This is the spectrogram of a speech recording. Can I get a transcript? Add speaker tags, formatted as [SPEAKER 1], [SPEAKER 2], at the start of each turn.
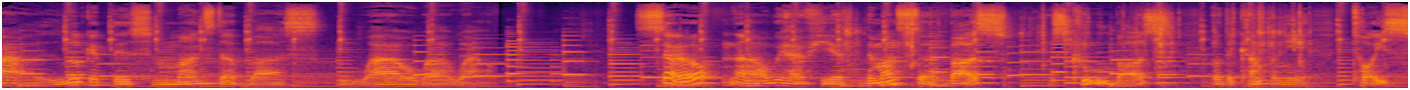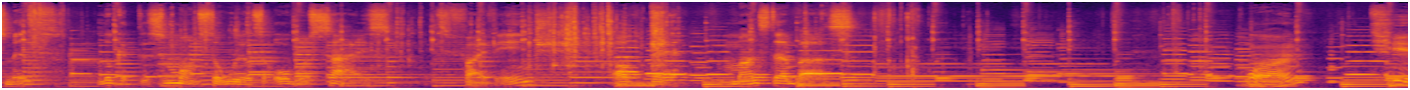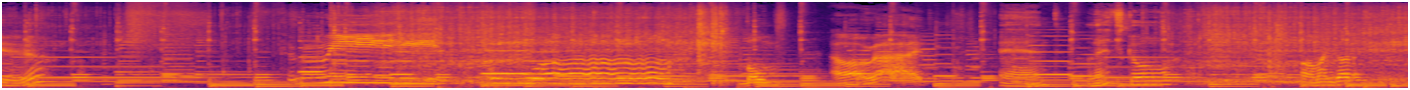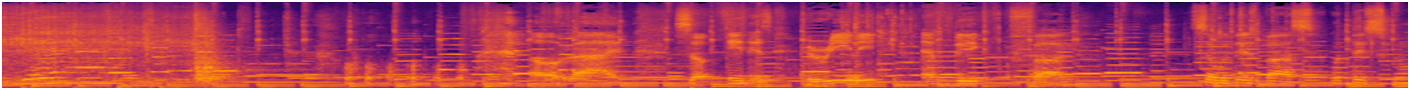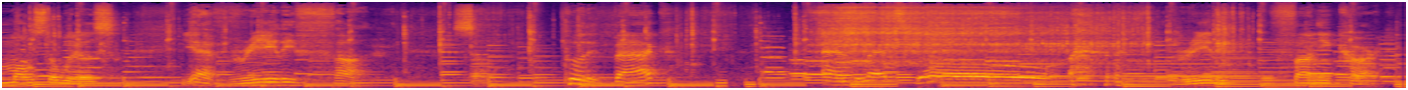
[SPEAKER 1] Wow, look at this monster bus. Wow, wow, wow. So, now we have here the monster bus, the school bus of the company Toysmith. Look at this monster wheels oversized. It's 5 inch of the monster bus. One, two, three. Whoa. Boom. All right. And let's go. Oh my god. Yeah. All right. So it is really a big fun. So with this bus, with this monster wheels, have really fun. So put it back and let's go! really funny car.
